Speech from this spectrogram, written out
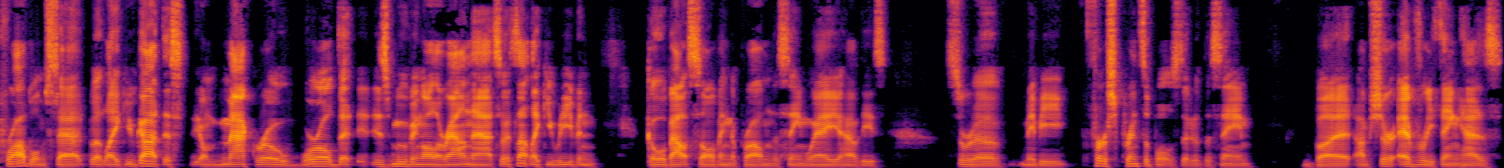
problem set, but like you've got this, you know, macro world that is moving all around that. So it's not like you would even go about solving the problem the same way. You have these sort of maybe first principles that are the same, but I'm sure everything has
